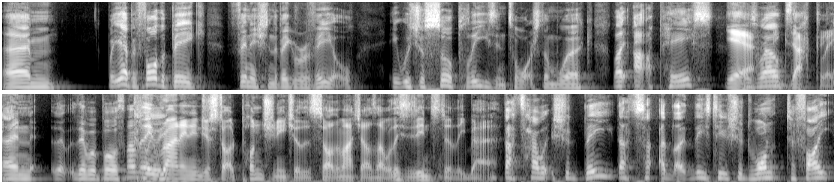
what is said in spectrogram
Um, but yeah, before the big finish and the big reveal, it was just so pleasing to watch them work like at a pace Yeah, as well. exactly. And th- they were both. When they ran in and just started punching each other to start the match, I was like, well, this is instantly better. that's how it should be. That's uh, like these two should want to fight.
